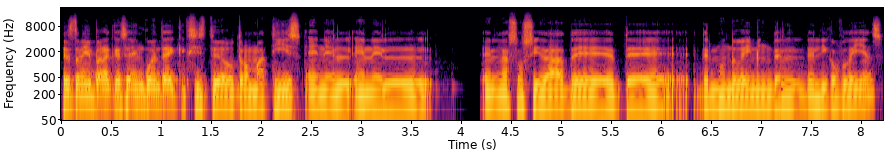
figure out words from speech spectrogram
Es también para que se den cuenta de que existe otro matiz en el, en el, en la sociedad de, de- del mundo gaming del, de League of Legends.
